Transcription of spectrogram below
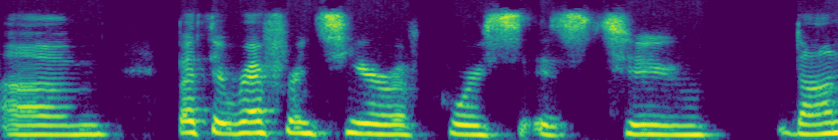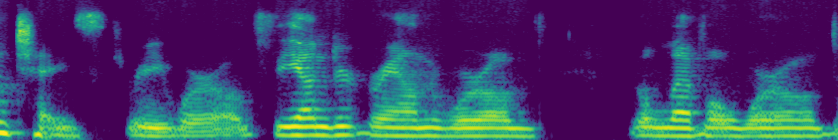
Um, but the reference here, of course, is to Dante's three worlds, the underground world, the level world,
